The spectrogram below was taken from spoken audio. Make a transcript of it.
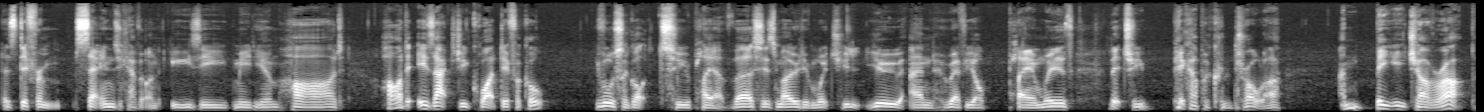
there's different settings. You can have it on easy, medium, hard. Hard is actually quite difficult. You've also got two player versus mode in which you, you and whoever you're playing with literally pick up a controller and beat each other up.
